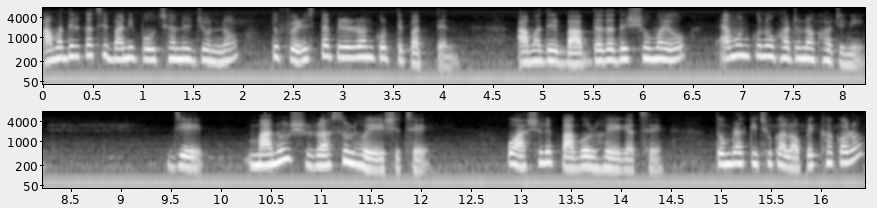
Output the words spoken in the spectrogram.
আমাদের কাছে বাণী পৌঁছানোর জন্য তো ফেরেস্তা প্রেরণ করতে পারতেন। আমাদের বাপদাদাদের সময়ও এমন কোনো ঘটনা ঘটেনি যে মানুষ রাসুল হয়ে এসেছে। ও আসলে পাগল হয়ে গেছে। তোমরা কিছুকাল অপেক্ষা করো,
